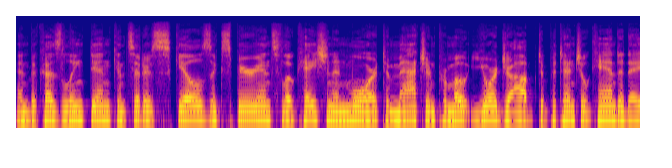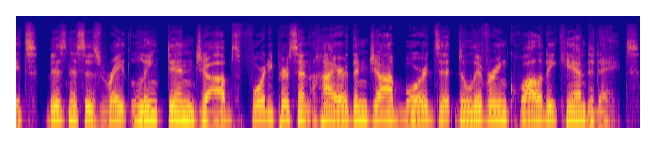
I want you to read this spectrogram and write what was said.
And because LinkedIn considers skills, experience, location, and more to match and promote your job to potential candidates, businesses rate LinkedIn jobs 40% higher than job boards at delivering quality candidates.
